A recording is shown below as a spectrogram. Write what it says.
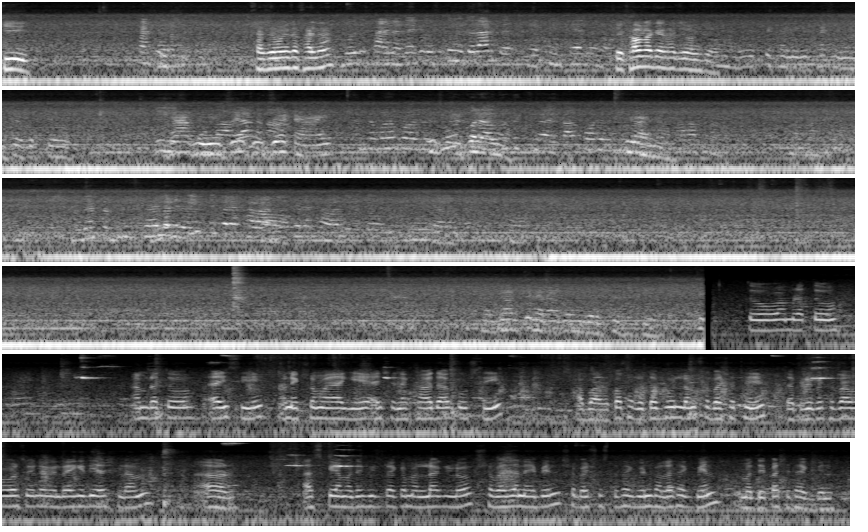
কি? খাসির মাংস খাই না বৌদি খায় না? কে খাও না কে খাসির মাংস? তো আমরা তো আমরা তো আইছি, অনেক সময় আগে আইসেনে খাওয়া দাওয়া করছি। আবার কথা টথা বললাম সবার সাথে, তারপরে পাশে বাবা চলে গেলো, আগে দিয়ে আসলাম। আর আজকে আমাদের ভিডিওটা কেমন লাগল সবাই জানাইবেন, সবাই সুস্থ থাকবেন, ভালো থাকবেন, আমাদের পাশে থাকবেন।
